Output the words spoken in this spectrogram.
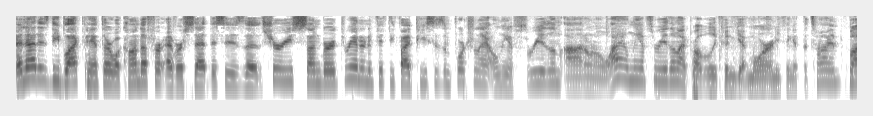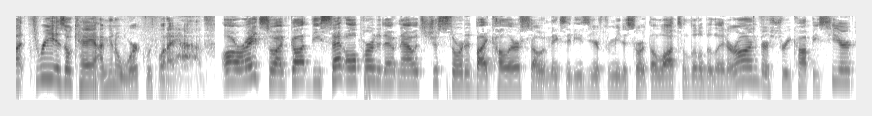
And that is the Black Panther Wakanda Forever set. This is the Shuri Sunbird, 355 pieces. Unfortunately, I only have three of them. Uh, I don't know why I only have three of them. I probably couldn't get more or anything at the time, but three is okay. I'm going to work with what I have. All right, so I've got the set all parted out now. It's just sorted by color, so it makes it easier for me to sort the lots a little bit later on. There's three copies here.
